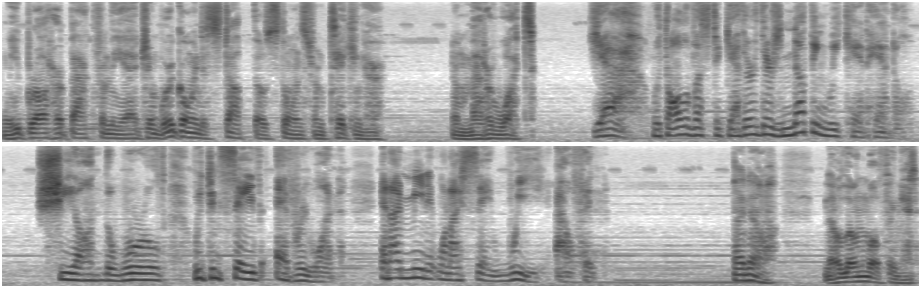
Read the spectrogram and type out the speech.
We brought her back from the edge, and we're going to stop those thorns from taking her. No matter what. Yeah, with all of us together, there's nothing we can't handle. Shionne, the world, we can save everyone. And I mean it when I say we, Alphen. I know. No lone wolfing it.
